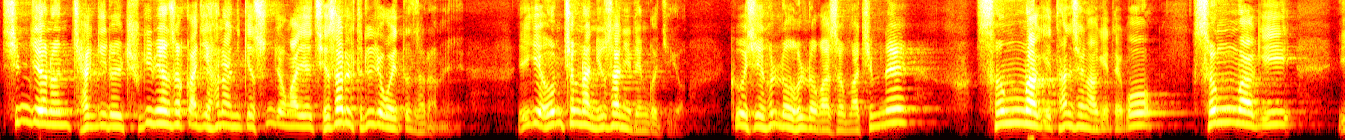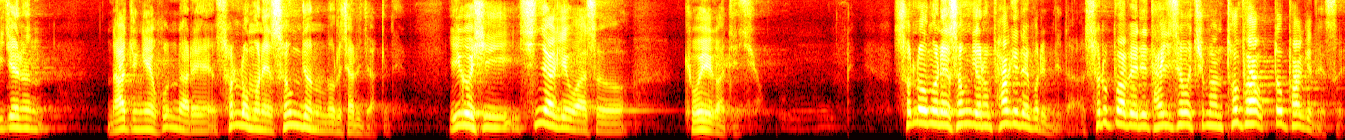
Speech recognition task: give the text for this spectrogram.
심지어는 자기를 죽이면서까지 하나님께 순종하여 제사를 드리려고 했던 사람이에요. 이게 엄청난 유산이 된 거지요. 그것이 흘러 흘러가서 마침내 성막이 탄생하게 되고 성막이 이제는 나중에 훗날에 솔로몬의 성전으로 자리 잡게 돼요. 이것이 신약에 와서 교회가 되죠. 솔로몬의 성전은 파괴돼 버립니다. 스룹바벨이 다시 세웠지만 또, 파, 또 파괴됐어요.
